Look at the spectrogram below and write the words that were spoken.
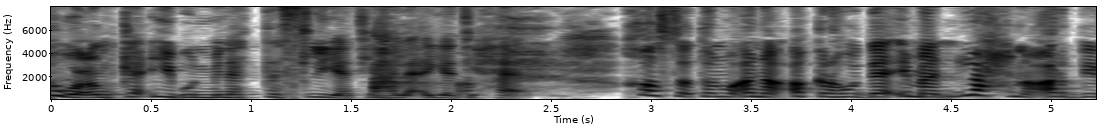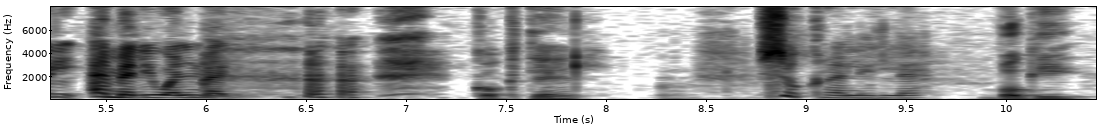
نوع كئيب من التسلية على أي حال خاصة وأنا أكره دائما لحن أرض الأمل والمجد. كوكتيل؟ شكرا لله. بوغي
